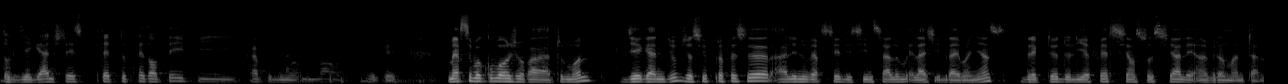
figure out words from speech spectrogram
Donc, Diegan, je te laisse peut-être te présenter et puis rapidement. Merci beaucoup. Bonjour à tout le monde. Diegan Diouf, je suis professeur à l'université du Sine Saloum Elage Ibrahim directeur de l'IFR Sciences sociales et environnementales.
